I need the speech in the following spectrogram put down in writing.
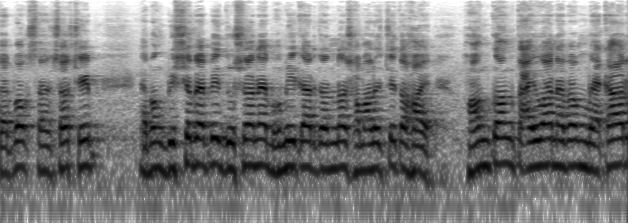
ব্যাপক সেন্সরশিপ এবং বিশ্বব্যাপী দূষণে ভূমিকার জন্য সমালোচিত হয়। হংকং, তাইওয়ান এবং ম্যাকাওর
